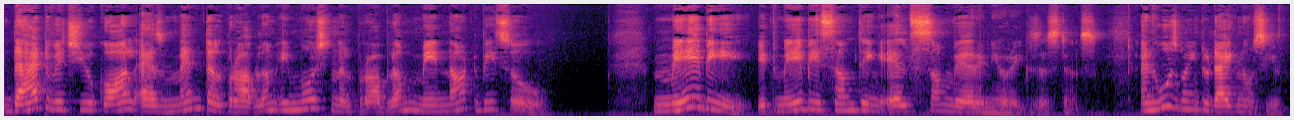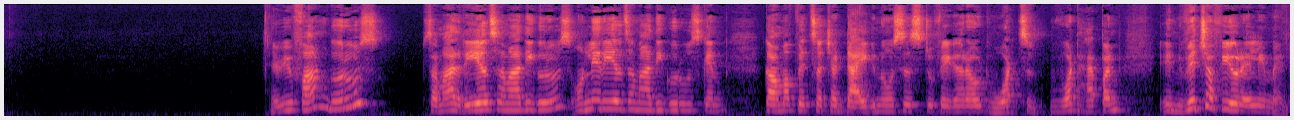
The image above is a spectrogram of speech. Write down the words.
That which you call as mental problem, emotional problem may not be so. Maybe it may be something else somewhere in your existence. And who's going to diagnose you? Have you found gurus? Samad, real Samadhi gurus? Only real Samadhi gurus can come up with such a diagnosis to figure out what's what happened in which of your element.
